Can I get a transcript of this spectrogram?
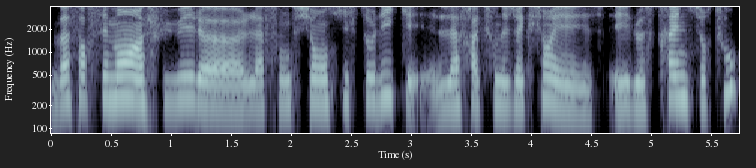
va forcément influer la fonction systolique, la fraction d'éjection et, le strain surtout.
